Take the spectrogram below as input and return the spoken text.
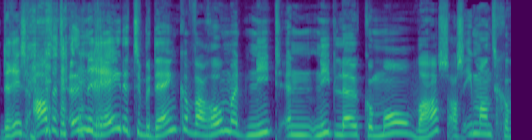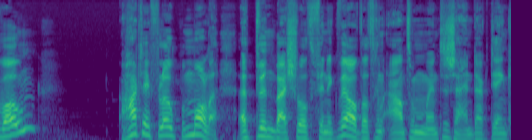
Er is altijd een reden te bedenken... waarom het niet een niet leuke mol was... als iemand gewoon hard heeft lopen mollen. Het punt bij Charlotte vind ik wel dat er een aantal momenten zijn dat ik denk...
